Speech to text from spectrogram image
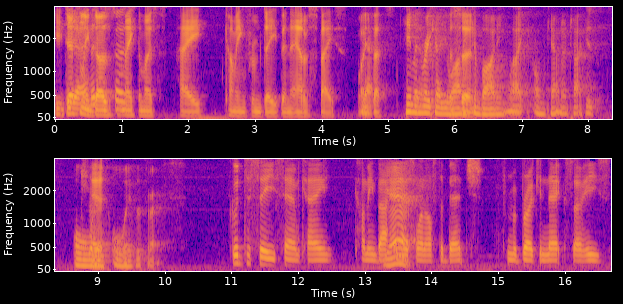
He definitely and that's the does first- make the most hay coming from deep and out of space. Like Yeah. that's Him and Yeah, Rieko Ioane certain. combining like on counter attack is always always a threat. Good to see Sam Cane coming back Yeah. on this one off the bench from a broken neck, so he's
